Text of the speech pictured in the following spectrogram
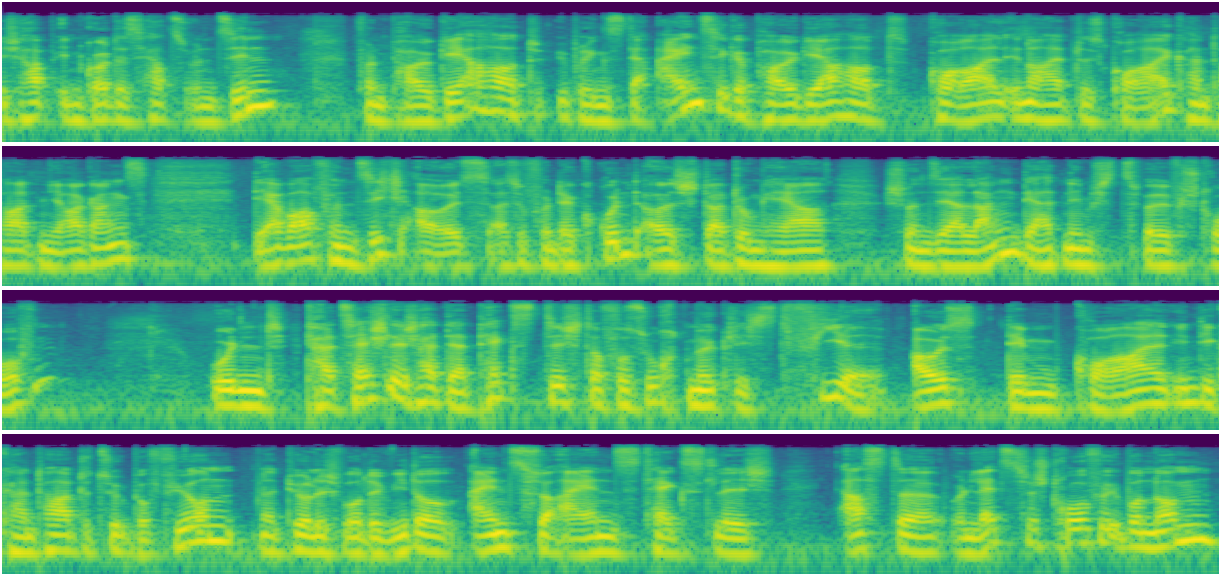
Ich habe in Gottes Herz und Sinn von Paul Gerhardt, übrigens der einzige Paul Gerhardt Choral innerhalb des Choralkantatenjahrgangs, der war von sich aus, also von der Grundausstattung her, schon sehr lang. Der hat nämlich zwölf Strophen. Und tatsächlich hat der Textdichter versucht, möglichst viel aus dem Choral in die Kantate zu überführen. Natürlich wurde wieder eins zu eins textlich erste und letzte Strophe übernommen.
